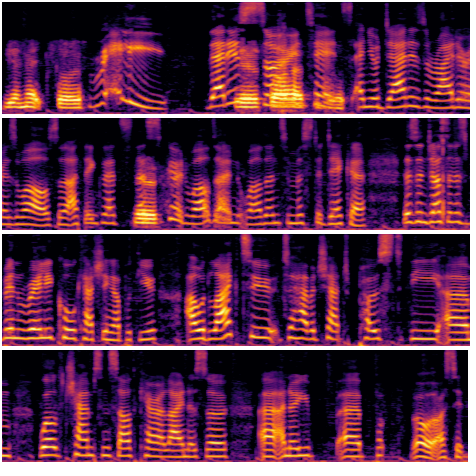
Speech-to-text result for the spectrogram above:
be an next. So Really? That is Yes, so I have to do intense. And your dad is a rider as well. So I think that's that's Yes. good. Well done. Well done to Mr. Dekker. Listen, Justin, it's been really cool catching up with you. I would like to, to have a chat post the um, World Champs in South Carolina. So uh, I know you. Uh, Oh, I said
